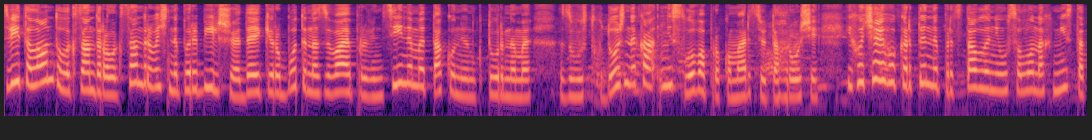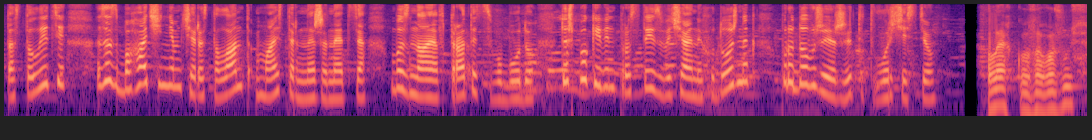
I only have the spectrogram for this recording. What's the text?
Свій талант Олександр Олександрович не перебільшує. Деякі роботи називає провінційними та кон'юнктурними. З вуст художника ні слова про комерцію та гроші. І хоча його картини представлені у салонах міста та столиці, за збагаченням через талант майстер не женеться, бо знає, втратить свободу. Тож поки він простий звичайний художник, продовжує жити творчістю. Легко завожусь.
